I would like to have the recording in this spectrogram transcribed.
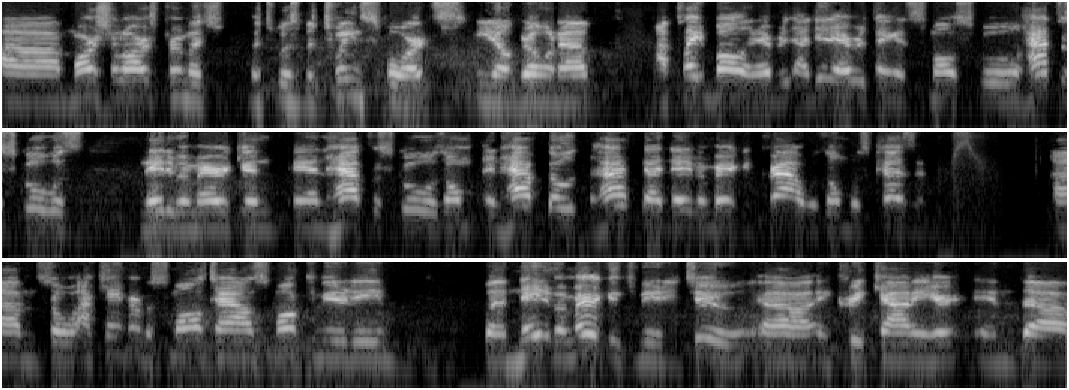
Uh, martial arts pretty much was between sports. You know, growing up. I played ball at every. I did everything at small school. Half the school was Native American, and half the school was on, and half those half that Native American crowd was almost cousins. Um, so I came from a small town, small community, but Native American community too uh, in Creek County here. And uh,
